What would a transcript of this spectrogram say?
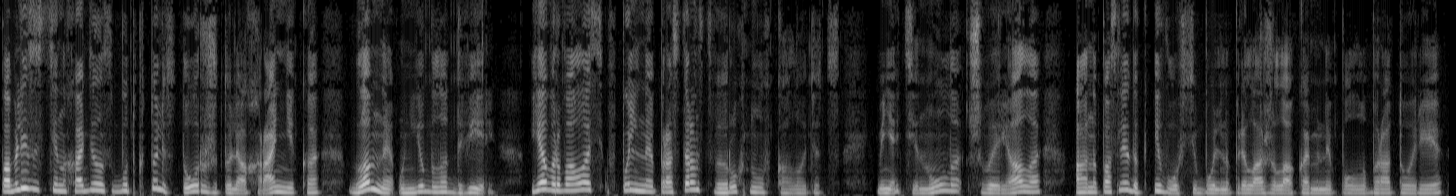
Поблизости находилась будка то ли сторожа, то ли охранника. Главное, у нее была дверь. Я ворвалась в пыльное пространство и рухнула в колодец. Меня тянуло, швыряло, а напоследок и вовсе больно приложила о каменный пол лаборатории –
